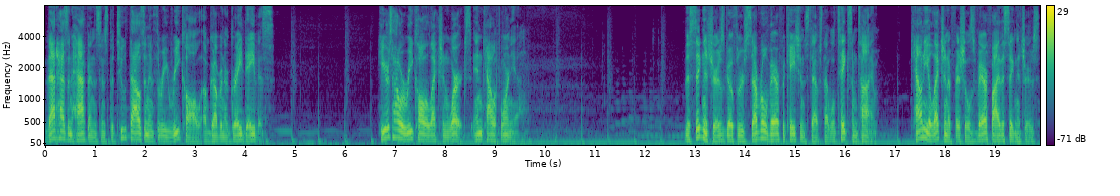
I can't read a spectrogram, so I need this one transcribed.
That hasn't happened since the 2003 recall of Governor Gray Davis. Here's how a recall election works in California. The signatures go through several verification steps that will take some time. County election officials verify the signatures,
